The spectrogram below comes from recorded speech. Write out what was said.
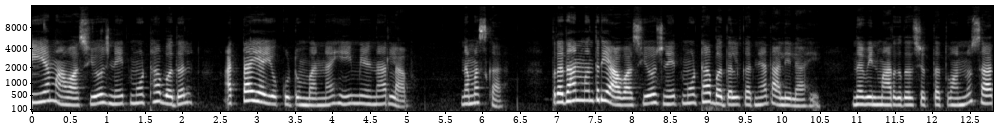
पी एम आवास योजनेत मोठा बदल आत्ता या यो कुटुंबांनाही मिळणार लाभ. नमस्कार. प्रधानमंत्री आवास योजनेत मोठा बदल करण्यात आलेला आहे. नवीन मार्गदर्शक तत्वांनुसार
